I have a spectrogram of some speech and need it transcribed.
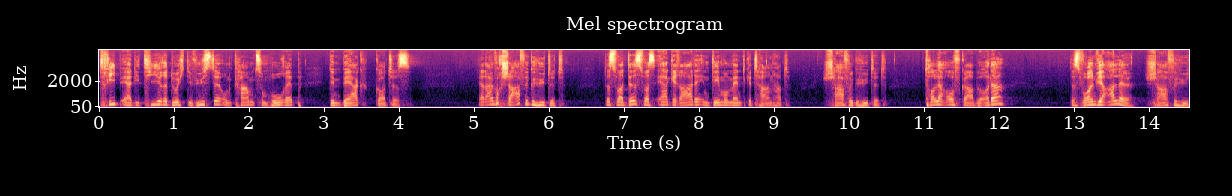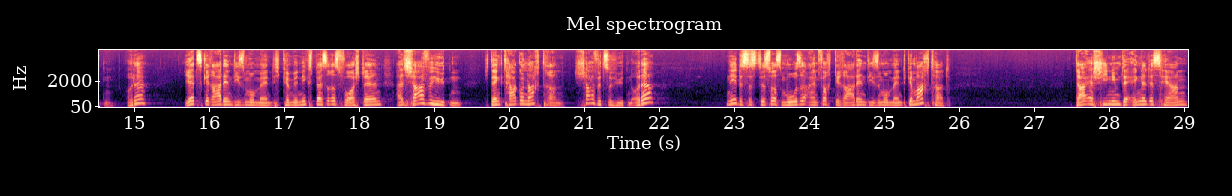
trieb er die Tiere durch die Wüste und kam zum Horeb, dem Berg Gottes. Er hat einfach Schafe gehütet. Das war das, was er gerade in dem Moment getan hat. Schafe gehütet. Tolle Aufgabe, oder? Das wollen wir alle, Schafe hüten, oder? Jetzt gerade in diesem Moment, ich kann mir nichts Besseres vorstellen als Schafe hüten. Ich denke Tag und Nacht dran, Schafe zu hüten, oder? Nee, das ist das, was Mose einfach gerade in diesem Moment gemacht hat. Da erschien ihm der Engel des Herrn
